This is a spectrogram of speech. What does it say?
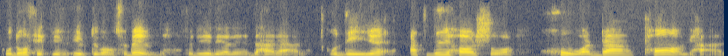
och då fick vi utegångsförbud. För det är ju det det här är. Och det är ju att vi har så hårda tag här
